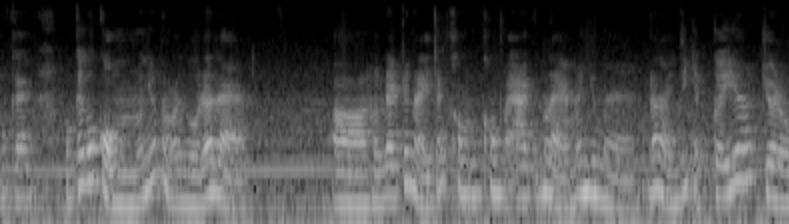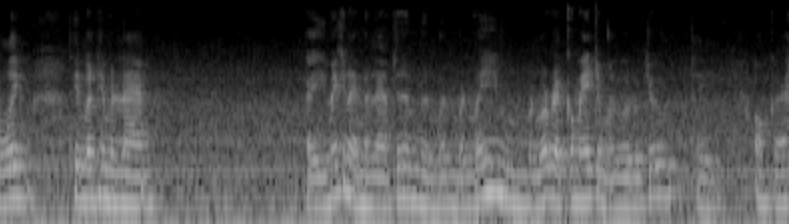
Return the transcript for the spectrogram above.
ok. Một cái cuối cùng mình muốn nhắc cho mọi người đó là uh, thật ra cái này chắc không không phải ai cũng làm á nhưng mà đó là viết nhật ký á journaling. Thì mình thì mình làm. Tại vì mấy cái này mình làm cho nên mình mình mình mới mình mới recommend cho mọi người được chứ. Thì ok.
